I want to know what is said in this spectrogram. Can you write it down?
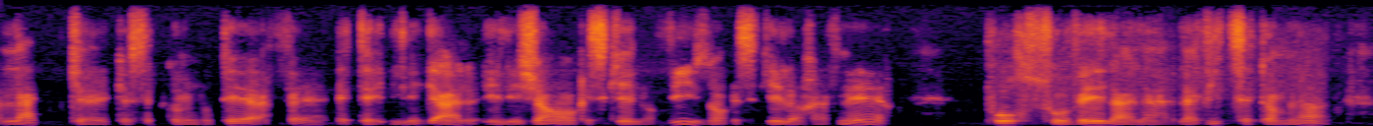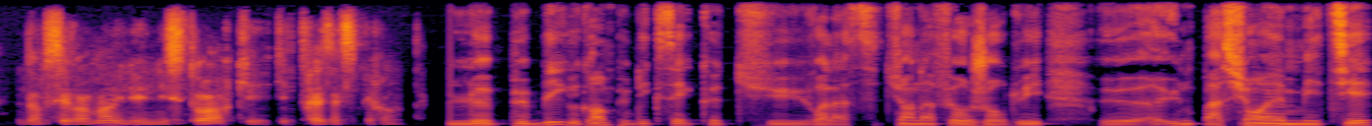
l'acte que, que, cette communauté a fait était illégal et les gens ont risqué leur vie, ils ont risqué leur avenir pour sauver la, la, la vie de cet homme-là. Donc, c'est vraiment une, une histoire qui, qui, est très inspirante. Le public, le grand public, sait que tu, voilà, tu en as fait aujourd'hui euh, une passion, un métier,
